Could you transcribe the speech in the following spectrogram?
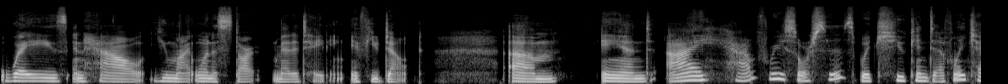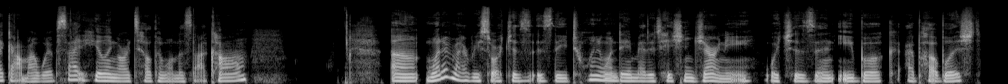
ways and how you might want to start meditating if you don't. Um, and I have resources, which you can definitely check out my website, healingartshealthandwellness.com. Um, one of my resources is the 21 Day Meditation Journey, which is an ebook I published,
